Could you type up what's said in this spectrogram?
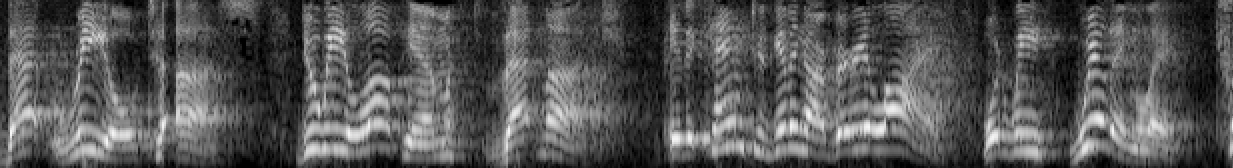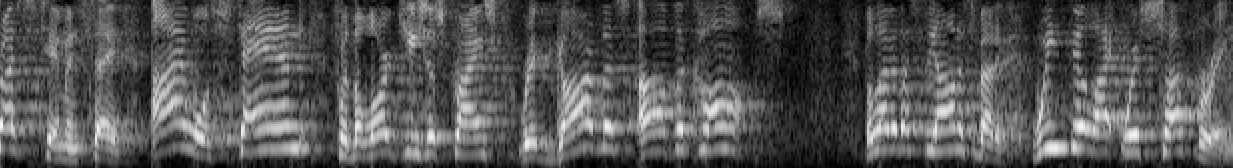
that real to us? Do we love Him that much? If it came to giving our very life, would we willingly trust Him and say, I will stand for the Lord Jesus Christ regardless of the cost? Beloved, let's be honest about it. We feel like we're suffering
